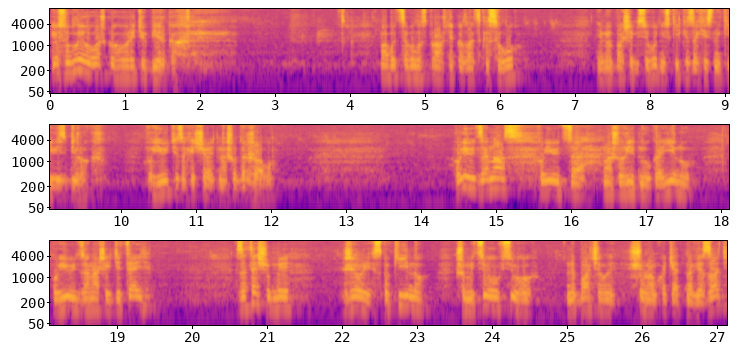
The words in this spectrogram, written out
І особливо важко говорити у бірках. Мабуть, це було справжнє козацьке село. І ми бачимо сьогодні, скільки захисників із бірок воюють і захищають нашу державу. Воюють за нас, воюють за нашу рідну Україну, воюють за наших дітей, за те, щоб ми жили спокійно, щоб ми цього всього не бачили, що нам хочуть нав'язати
